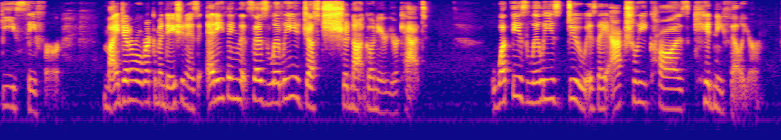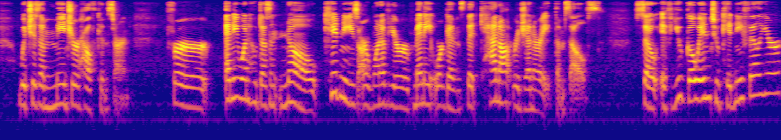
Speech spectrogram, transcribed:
be safer. My general recommendation is anything that says lily just should not go near your cat. What these lilies do is they actually cause kidney failure, which is a major health concern. For anyone who doesn't know, kidneys are one of your many organs that cannot regenerate themselves. So if you go into kidney failure,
